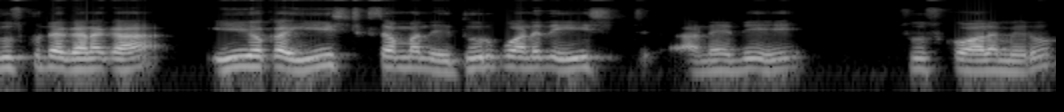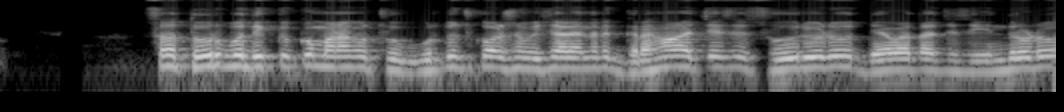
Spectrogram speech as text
చూసుకుంటే కనుక ఈ యొక్క ఈస్ట్కి సంబంధించి తూర్పు అనేది ఈస్ట్ అనేది చూసుకోవాలి మీరు? సో తూర్పు దిక్కుకు మనకు చూ- గుర్తుంచుకోవాల్సిన విషయాలు ఏంటంటే గ్రహం వచ్చేసి సూర్యుడు దేవత వచ్చేసి ఇంద్రుడు.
